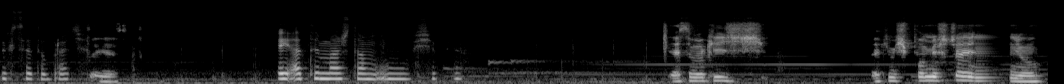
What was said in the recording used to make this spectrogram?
Ty chcę to brać. To jest. Ej, a ty masz tam u siebie. Ja jestem w jakiejś. jakimś pomieszczeniu.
